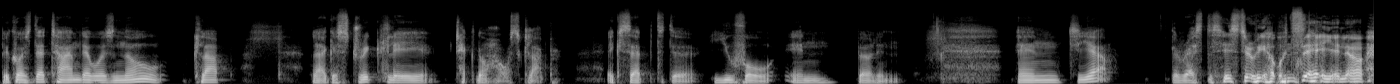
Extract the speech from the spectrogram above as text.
because that time there was no club like a strictly techno house club, except the UFO in Berlin. And yeah, the rest is history, I would say, you know.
